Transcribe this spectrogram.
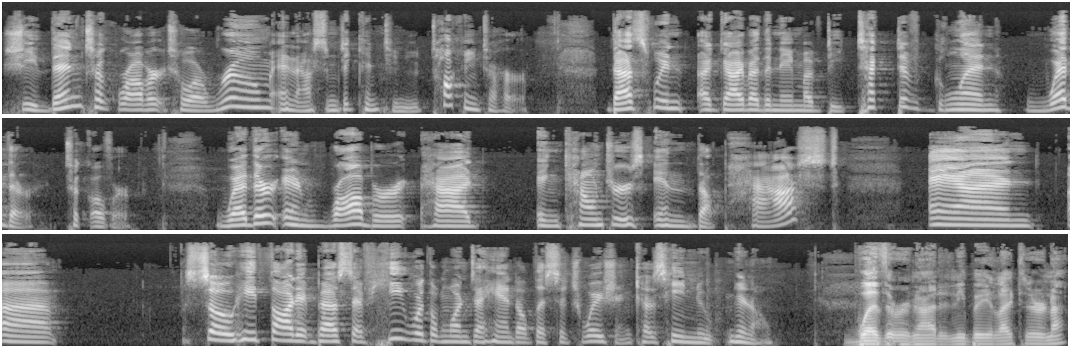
She then took Robert to a room and asked him to continue talking to her. That's when a guy by the name of Detective Glenn Weather took over. Weather and Robert had encounters in the past, and uh, so he thought it best if he were the one to handle the situation because he knew, you know, Whether or not anybody liked it or not.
